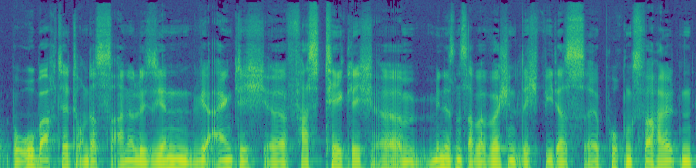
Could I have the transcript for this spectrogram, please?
beobachtet und das analysieren wir eigentlich äh, fast täglich, äh, mindestens aber wöchentlich, wie das äh, Buchungsverhalten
